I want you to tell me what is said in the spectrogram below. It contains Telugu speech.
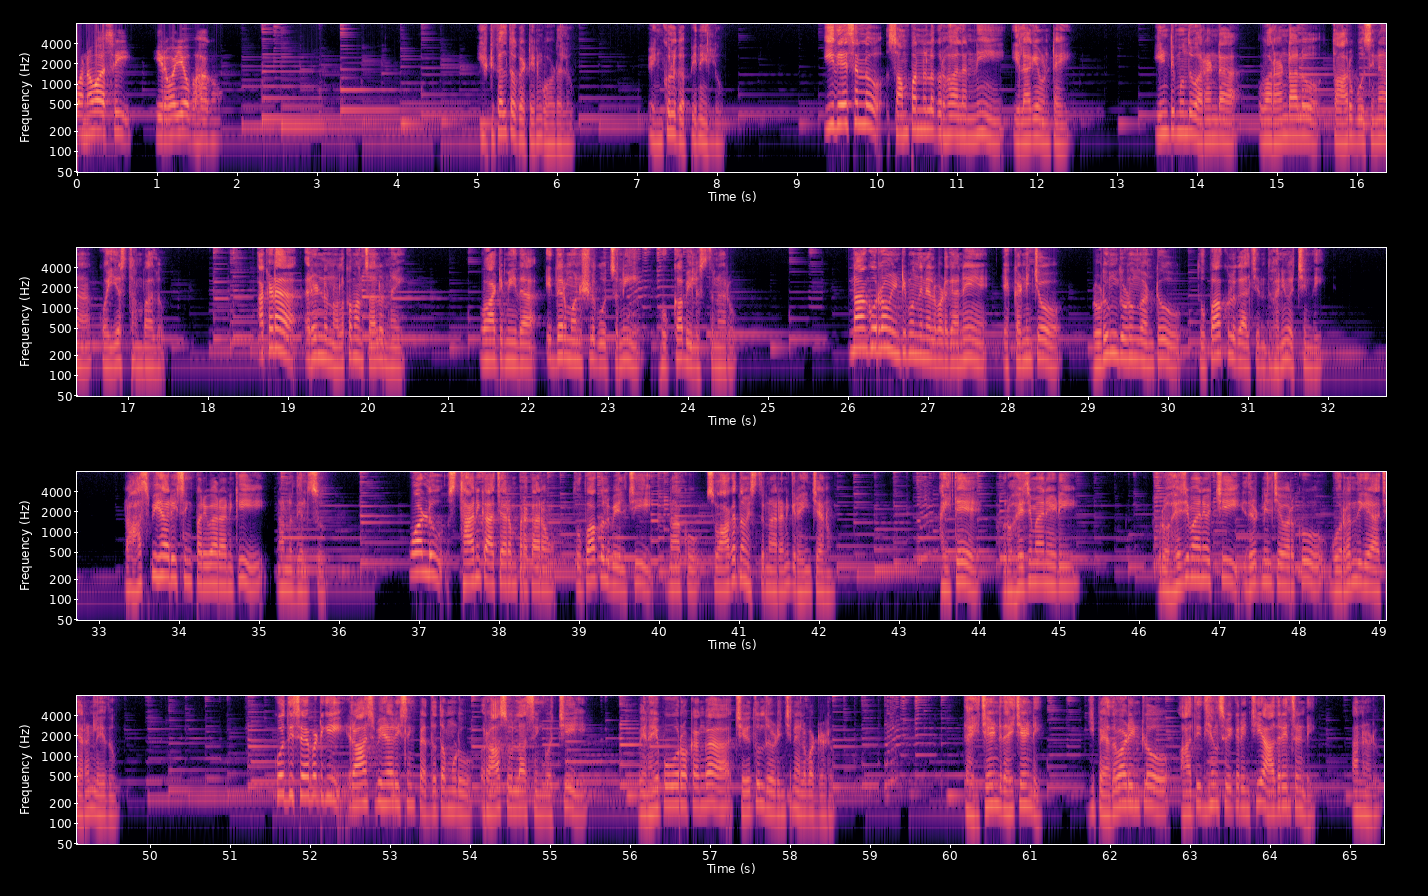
వనవాసి ఇరవయో భాగం. ఇటుకలతో కట్టిన గోడలు వెంకులు గప్పిన ఇల్లు. ఈ దేశంలో సంపన్నుల గృహాలన్నీ ఇలాగే ఉంటాయి. ఇంటి ముందు వరండా వరండాలో తారుబూసిన కొయ్య స్తంభాలు. అక్కడ రెండు నులక మంచాలు ఉన్నాయి. వాటి మీద ఇద్దరు మనుషులు కూర్చుని హుక్కా పీలుస్తున్నారు. నా గుర్రం ఇంటి ముందు నిలబడగానే ఎక్కడి నుంచో డుడుంగ్ దుడుంగ్ అంటూ తుపాకులు గాల్చిన ధ్వని వచ్చింది. రాస్బిహారీ సింగ్ పరివారానికి నన్ను తెలుసు. వాళ్ళు స్థానిక ఆచారం ప్రకారం తుపాకులు పేల్చి నాకు స్వాగతం ఇస్తున్నారని గ్రహించాను. అయితే గృహయజమానేడి గృహయజమాని వచ్చి ఎదుటి నిలిచే వరకు గుర్రం దిగే ఆచారం లేదు. కొద్దిసేపటికి రాజ్ బిహారీ సింగ్ పెద్ద తమ్ముడు రాస్ ఉల్లా సింగ్ వచ్చి వినయపూర్వకంగా చేతులు జోడించి నిలబడ్డాడు. దయచేయండి దయచేయండి. ఈ పేదవాడి ఇంట్లో ఆతిథ్యం స్వీకరించి ఆదరించండి అన్నాడు.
